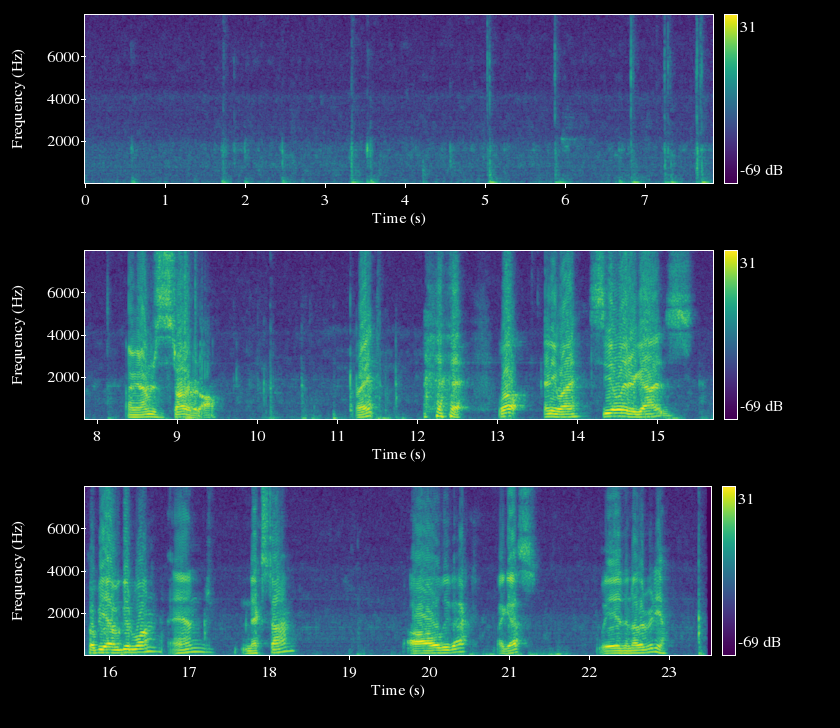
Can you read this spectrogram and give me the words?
I mean, I'm just the star of it all. Right? well, anyway, see you later, guys. Hope you have a good one, and next time, I'll be back, I guess, with another video.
